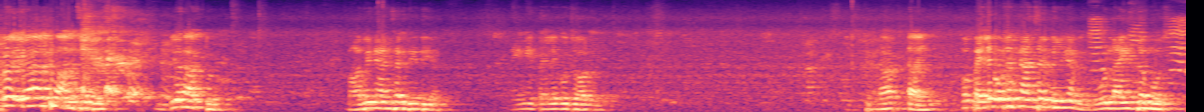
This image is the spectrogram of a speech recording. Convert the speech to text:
Bro, you have to answer this. You have to. भाभी ने आंसर दे दिया। नहीं नहीं पहले कुछ और। Not time. वो पहले क्वेश्चन का आंसर मिल गया वो लाइज द मोस्ट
